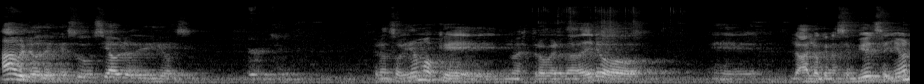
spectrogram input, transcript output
hablo de Jesús y hablo de Dios. Pero nos olvidamos que nuestro verdadero, eh, a lo que nos envió el Señor,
